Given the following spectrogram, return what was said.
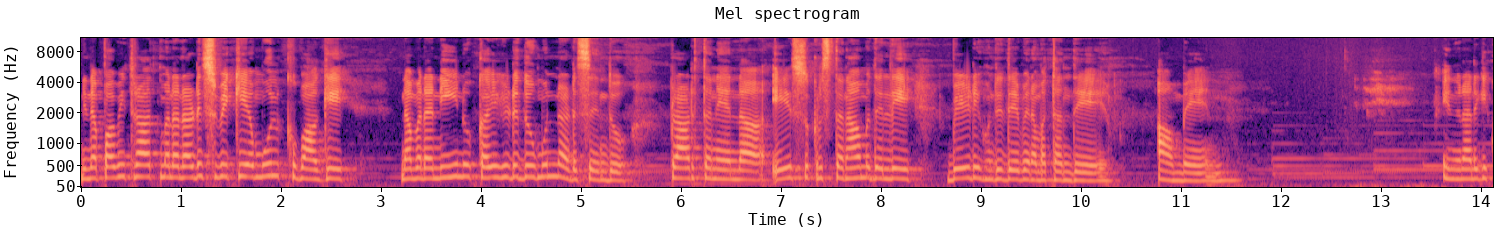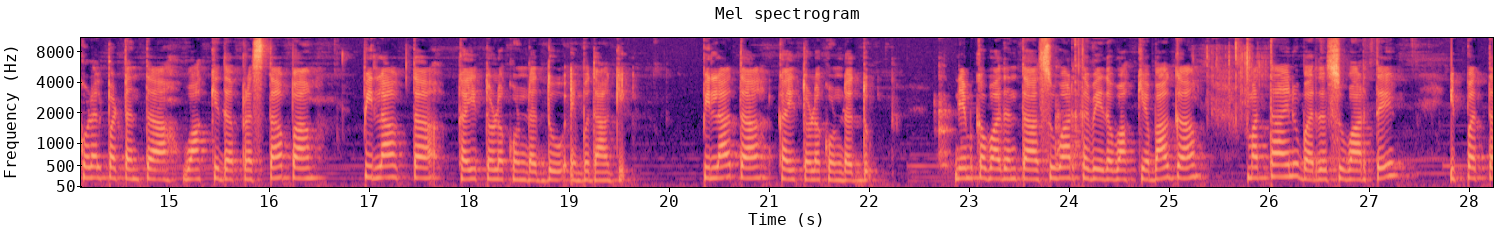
ನಿನ್ನ ಪವಿತ್ರಾತ್ಮನ ನಡೆಸುವಿಕೆಯ ಮೂಲಕವಾಗಿ ನಮ್ಮನ್ನು ನೀನು ಕೈ ಹಿಡಿದು ಮುನ್ನಡೆಸೆಂದು ಪ್ರಾರ್ಥನೆಯನ್ನು ಏಸು ಕ್ರಿಸ್ತನಾಮದಲ್ಲಿ ಬೇಡಿ ಹೊಂದಿದ್ದೇವೆ ನಮ್ಮ ತಂದೆ. ಆಮೇನ್. ಇನ್ನು ನನಗೆ ಕೊಡಲ್ಪಟ್ಟಂಥ ವಾಕ್ಯದ ಪ್ರಸ್ತಾಪ, ಪಿಲಾತ ಕೈ ತೊಳಕೊಂಡದ್ದು ಎಂಬುದಾಗಿ. ಪಿಲಾತ ಕೈ ತೊಳಕೊಂಡದ್ದು. ನೇಮಕವಾದಂಥ ಸುವಾರ್ಥ ವೇದ ವಾಕ್ಯ ಭಾಗ, ಮತ್ತಾಯನು ಬರೆದ ಸುವಾರ್ತೆ, ಇಪ್ಪತ್ತ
